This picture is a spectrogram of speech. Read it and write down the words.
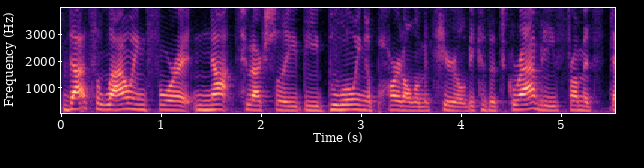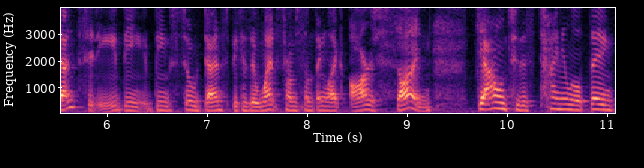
that's allowing for it not to actually be blowing apart all the material because its gravity from its density being being so dense because it went from something like our sun down to this tiny little thing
